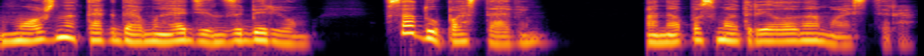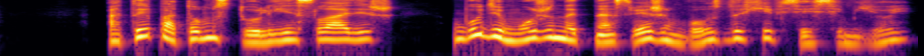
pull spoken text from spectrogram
«Можно тогда мы один заберем, В саду поставим». Она посмотрела на мастера. «А ты потом стулья сладишь. Будем ужинать на свежем воздухе всей семьей.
